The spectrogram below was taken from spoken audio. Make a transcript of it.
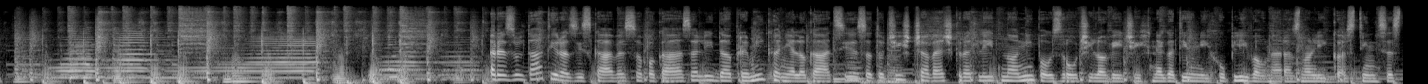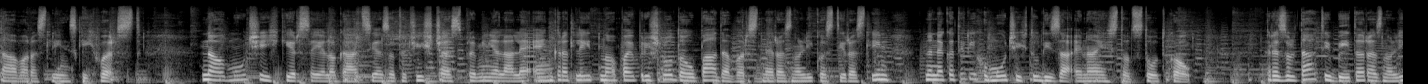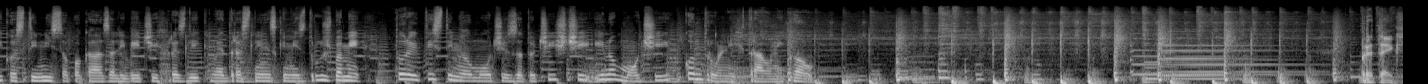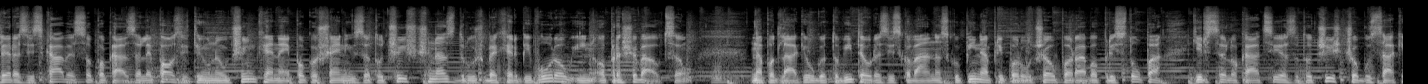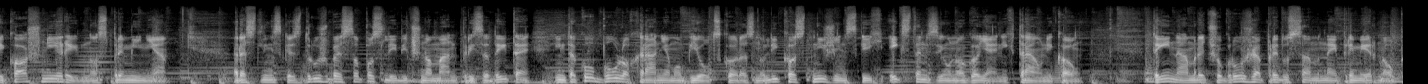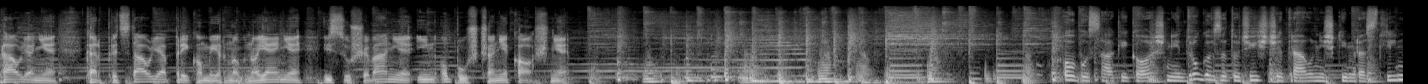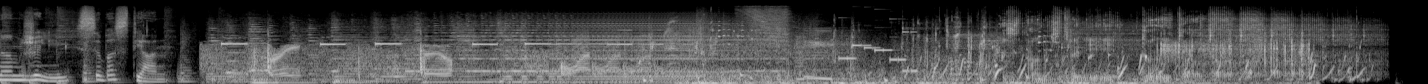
Rezultati raziskave so pokazali, da premikanje lokacije zatočišča večkrat letno ni povzročilo večjih negativnih vplivov na raznolikost in sestavo rastlinskih vrst. Na območjih, kjer se je lokacija zatočišča spreminjala le enkrat letno, pa je prišlo do upada vrstne raznolikosti rastlin, na nekaterih območjih tudi za 11 odstotkov. Rezultati beta raznolikosti niso pokazali večjih razlik med rastlinskimi združbami, torej tistimi območji zatočišči in območji kontrolnih travnikov. Pretekle raziskave so pokazale pozitivne učinke nepokošenih zatočišč na združbe herbivorov in opraševalcev. Na podlagi ugotovitev raziskovalna skupina priporoča uporabo pristopa, kjer se lokacija zatočišč ob vsaki košnji redno spreminja. Rastlinske združbe so posledično manj prizadete in tako bolj ohranjamo biotsko raznolikost nižinskih ekstenzivno gojenih travnikov. Te namreč ogroža predvsem neprimerno upravljanje, kar predstavlja prekomerno gnojenje, izsuševanje in opuščanje košnje. Ob vsaki košnji drugo zatočišče travniškim rastlinam želi Sebastian. Three.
